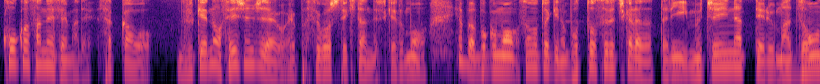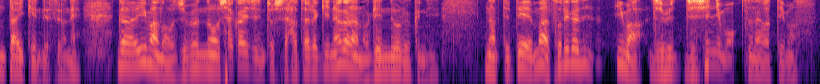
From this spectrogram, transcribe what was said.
校3年生までサッカーを付けの青春時代をやっぱ過ごしてきたんですけども、やっぱ僕もその時の没頭する力だったり、夢中になっている、まあゾーン体験ですよね。が今の自分の社会人として働きながらの原動力になってて、まあそれが今自自信にもつながっています。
